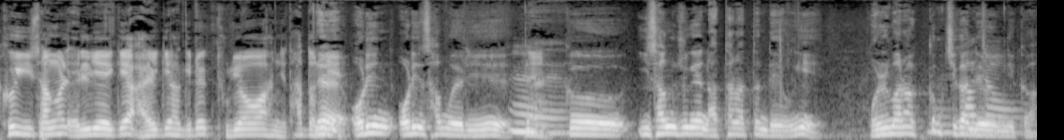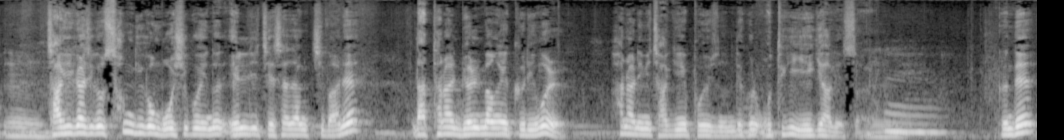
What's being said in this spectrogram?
그 이상을 엘리에게 알게 하기를 두려워하니 하더니 네, 어린, 어린 사무엘이 네. 그 이상 중에 나타났던 내용이 얼마나 끔찍한 맞아. 내용입니까? 자기가 지금 섬기고 모시고 있는 엘리 제사장 집안에 나타날 멸망의 그림을 하나님이 자기에게 보여주는데 그걸 어떻게 얘기하겠어요? 그런데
